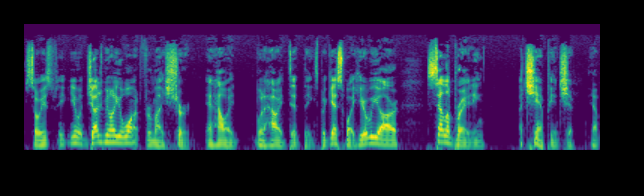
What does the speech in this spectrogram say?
So he's, you know, judge me all you want for my shirt and how I what how I did things, but guess what? Here we are celebrating a championship. Yep.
